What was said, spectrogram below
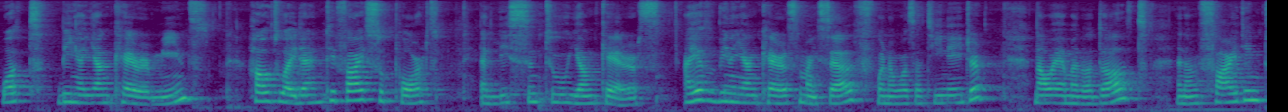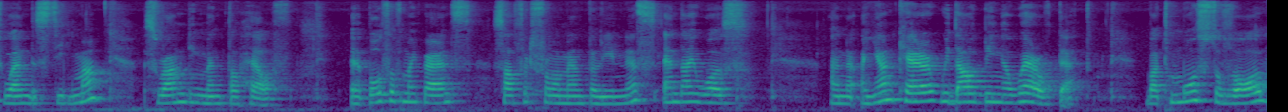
what being a young carer means, how to identify, support and listen to young carers. I have been a young carer myself when I was a teenager. Now I am an adult and I'm fighting to end the stigma surrounding mental health. Uh, both of my parents suffered from a mental illness and I was an, a young carer without being aware of that. But most of all,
